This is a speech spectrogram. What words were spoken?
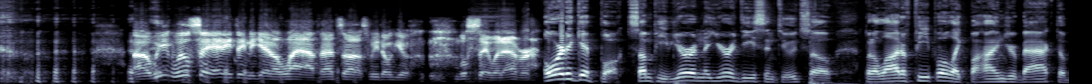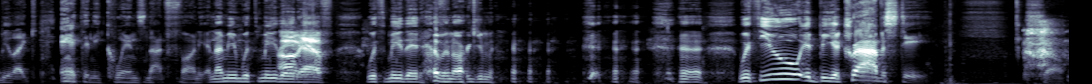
Uh, we will say anything to get a laugh. That's us. We don't give. We'll say whatever. or to get booked. Some people you're a, you're a decent dude, so but a lot of people like behind your back, they'll be like Anthony Quinn's not funny, and I mean with me they'd Oh, yeah. have with me they'd have an argument. with you, it'd be a travesty. So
